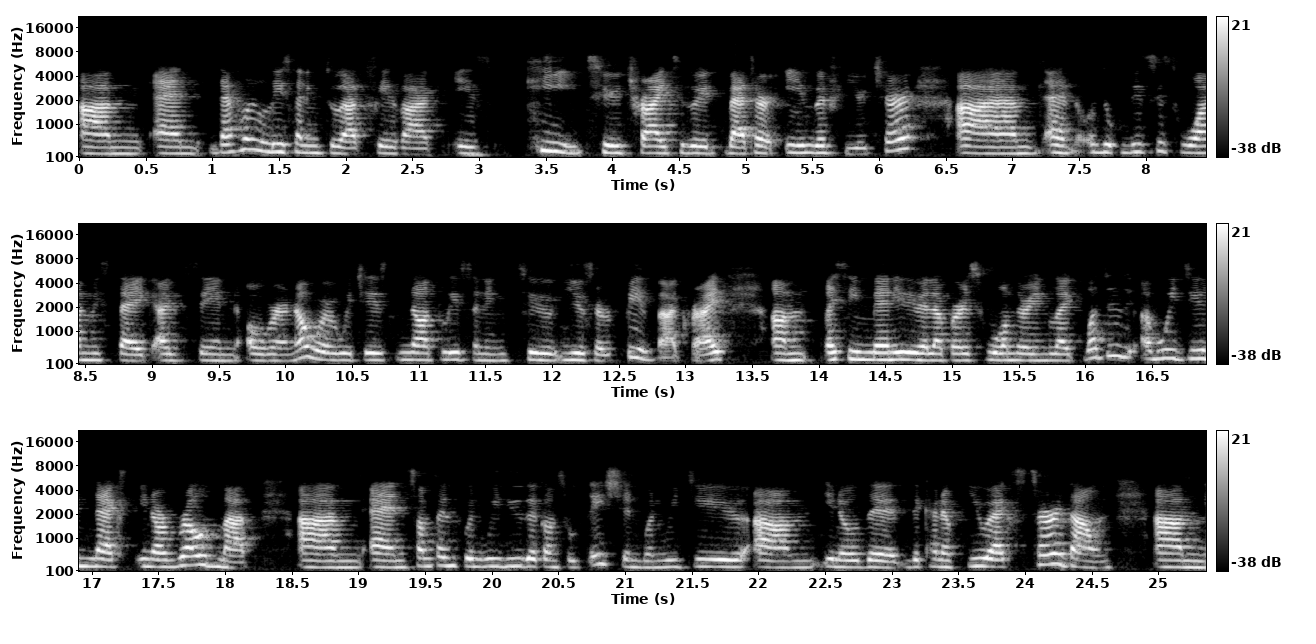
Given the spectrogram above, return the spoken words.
um, and definitely listening to that feedback is key to try to do it better in the future. Um, and this is one mistake I've seen over and over, which is not listening to user feedback, right? Um, I see many developers wondering, like, what do we do next in our roadmap? Um, and sometimes when we do the consultation, when we do, um, you know, the, the kind of UX teardown, um,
